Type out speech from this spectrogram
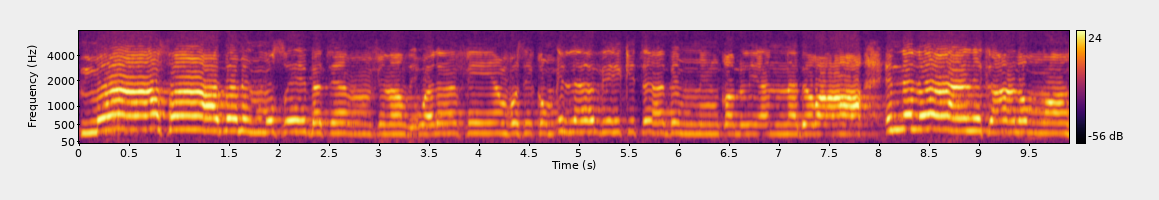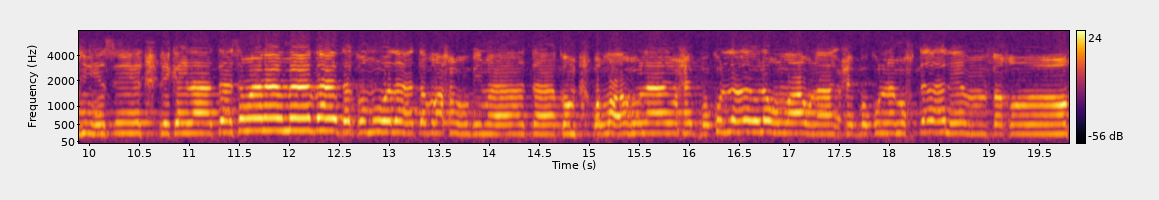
ما أصاب من مصيبة في الأرض ولا في أنفسكم إلا في كتاب من قبل أن نبرأها إن ذلك على الله يسير. لكي لا تأسوا على ما فاتكم ولا تفرحوا بما آتاكم. والله لا يحب كل لو الله لا يحب كل مختال فخور.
